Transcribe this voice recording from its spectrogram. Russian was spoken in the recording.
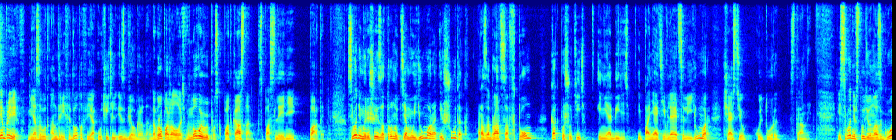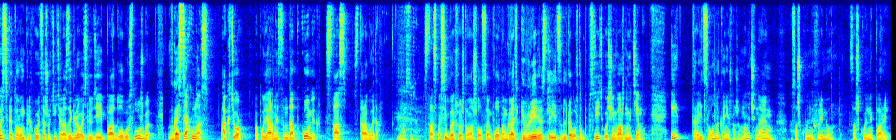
Всем привет! Меня зовут Андрей Федотов, я учитель из Белгорода. Добро пожаловать в новый выпуск подкаста «С последней парты». Сегодня мы решили затронуть тему юмора и шуток, разобраться в том, как пошутить и не обидеть, и понять, является ли юмор частью культуры страны. И сегодня в студии у нас гость, которому приходится шутить и разыгрывать людей по долгу службы. В гостях у нас актер, популярный стендап-комик Стас Старовойтов. Здравствуйте. Стас, спасибо большое, что нашел в своем плотном графике время встретиться для того, чтобы обсудить очень важную тему. И традиционно, конечно же, мы начинаем со школьных времен, со школьной поры.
